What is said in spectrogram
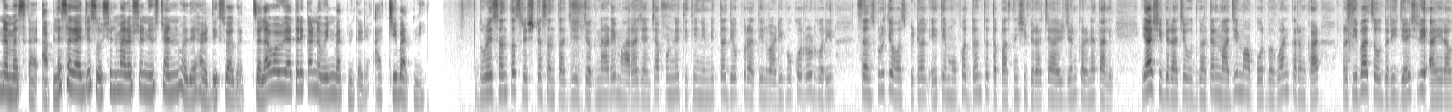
नमस्कार. आपल्या सगळ्यांचे सोशल महाराष्ट्र न्यूज चॅनलमध्ये हार्दिक स्वागत. चला वळूया तर एका नवीन बातमीकडे. आजची बातमी. धुळे संत श्रेष्ठ संताजी जगनाडे महाराज यांच्या पुण्यतिथीनिमित्त देवपुरातील वाडीभोकोर रोडवरील संस्कृती हॉस्पिटल येथे मोफत दंत तपासणी शिबिराचे आयोजन करण्यात आले. या शिबिराचे उद्घाटन माजी महापौर भगवान करंकाळ प्रतिभा चौधरी जयश्री आहेराव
